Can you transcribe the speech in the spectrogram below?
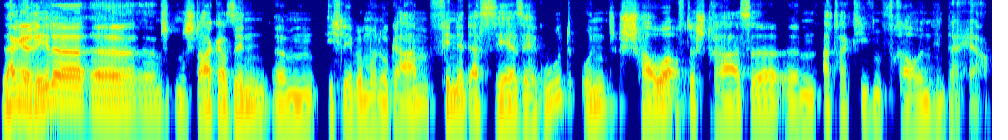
Lange Rede, äh, starker Sinn. Ähm, ich lebe monogam, finde das sehr, sehr gut und schaue auf der Straße ähm, attraktiven Frauen hinterher.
